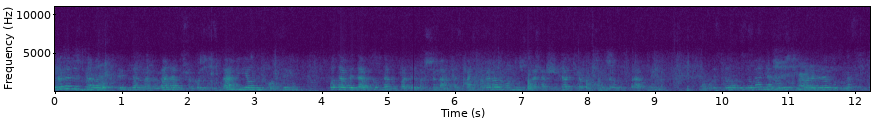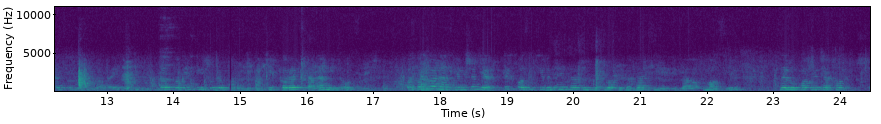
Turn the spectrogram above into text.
Ulega też planowców zaplanowana w wysokości 2 miliony złotych kwota wydatków na wypłatę utrzymania z Państwowego Funduszu Rehabilitacji Osób Niepełnosprawnych dostosowania treści paragrafów klasyfikacji budżetowej do odpowiednich źródeł i korekta na minus pozwoliła na zwiększenie tych pozycji wycięte 800 zł dotacji do MOSIR w celu pokrycia kosztów 3,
